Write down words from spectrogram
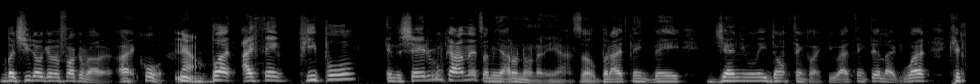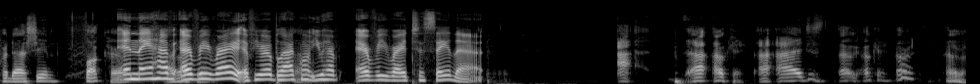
but you don't give a fuck about her. All right, cool. No. But I think people in the shade room comments, I mean, I don't know none of y'all, so but I think they genuinely don't think like you. I think they're like, what? Kim Kardashian? Fuck her. And they have every care. right. If you're a black woman, you have every right to say that. I, okay. I, I just uh, okay, all right. I don't know.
